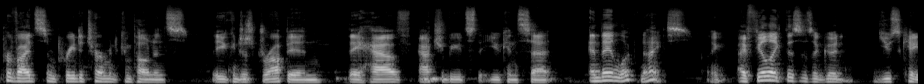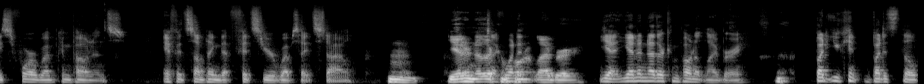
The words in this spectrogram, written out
provides some predetermined components that you can just drop in. They have attributes that you can set, and they look nice. Like I feel like this is a good use case for web components if it's something that fits your website style. Hmm. Yet another like component it, library. Yeah, yet another component library. but you can, but it's the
